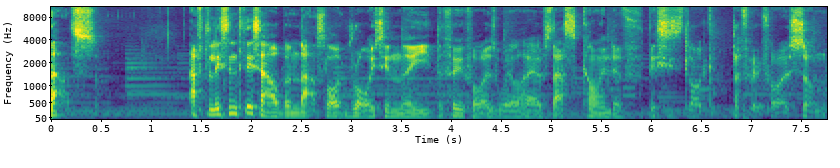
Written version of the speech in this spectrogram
That's after listening to this album, that's like right in the the Foo Fighters wheelhouse. That's kind of this is like the Foo Fighters song.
